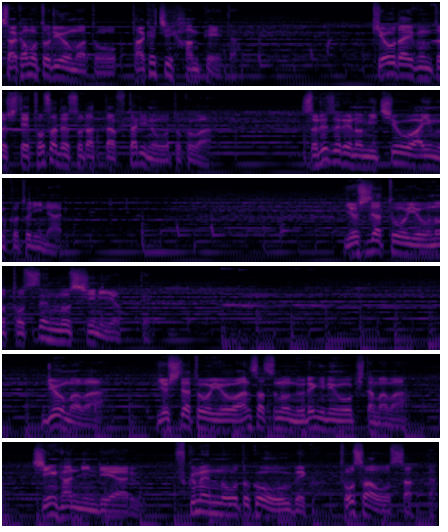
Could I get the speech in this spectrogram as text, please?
坂本龍馬と武智半平太。兄弟分として土佐で育った二人の男はそれぞれの道を歩むことになる。吉田東洋の突然の死によって。龍馬は吉田東洋暗殺の濡れ衣を着たまま真犯人である覆面の男を追うべく土佐を去った。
